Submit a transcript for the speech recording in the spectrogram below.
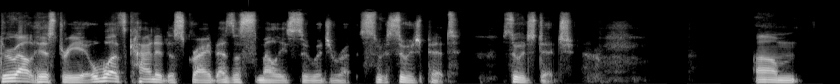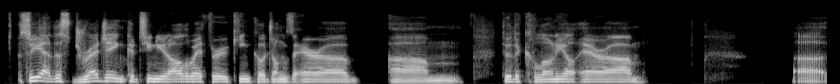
throughout history, it was kind of described as a smelly sewage sewage pit, sewage ditch. Um, so yeah, this dredging continued all the way through King Kojong's era, um, through the colonial era, uh,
